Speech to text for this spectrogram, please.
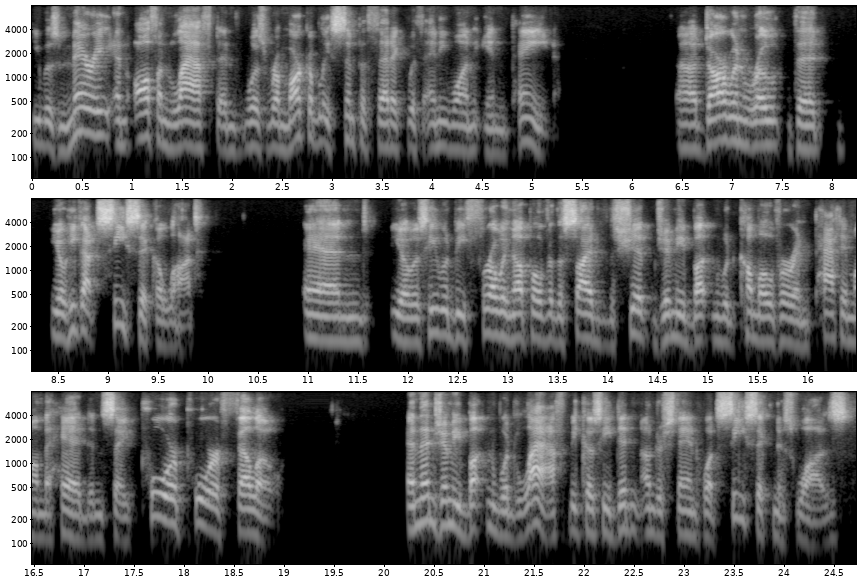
he was merry and often laughed and was remarkably sympathetic with anyone in pain. Uh, Darwin wrote that, you know, he got seasick a lot. And you know, as he would be throwing up over the side of the ship, Jimmy Button would come over and pat him on the head and say, Poor, poor fellow. And then Jimmy Button would laugh because he didn't understand what seasickness was.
